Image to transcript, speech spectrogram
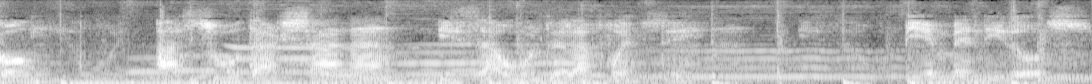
Con Azú Darshana y Saúl de la Fuente. Bienvenidos.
